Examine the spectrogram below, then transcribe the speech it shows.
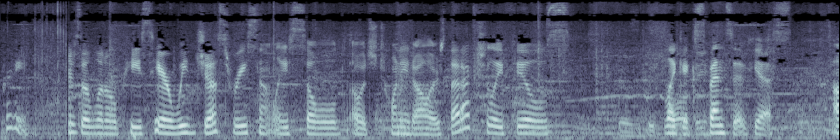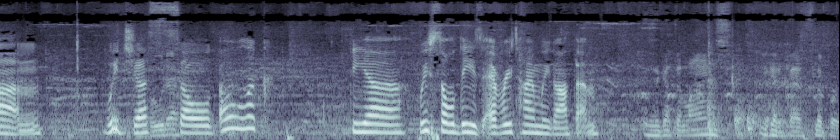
Pretty. Here's a little piece here. We just recently sold. Oh, it's twenty dollars. That actually feels It was a good like expensive. Yes. Um, we just Buddha? sold. Oh, look. The uh, we sold these every time we got them. Has it got the lines? You got a bad flipper.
